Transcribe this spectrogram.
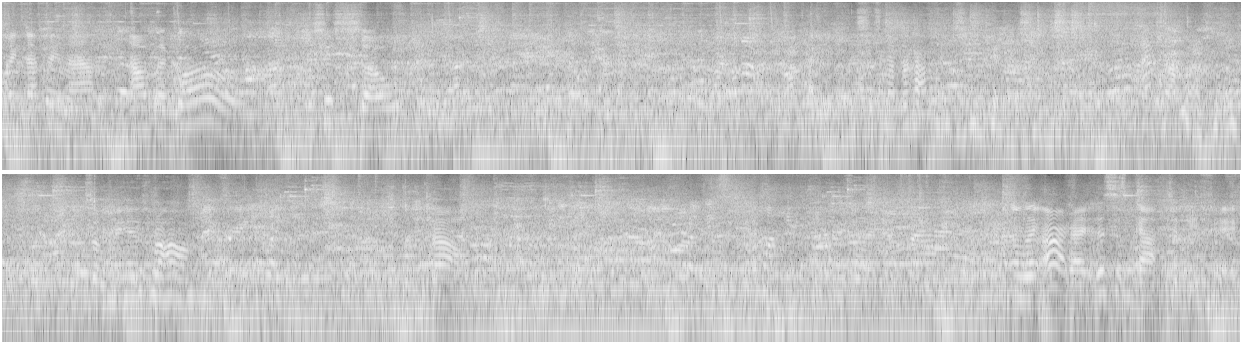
Like, nothing, man. I was like, whoa. This is so. This has never happened to me. Something is wrong. I was like, alright, this has got to be fake.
